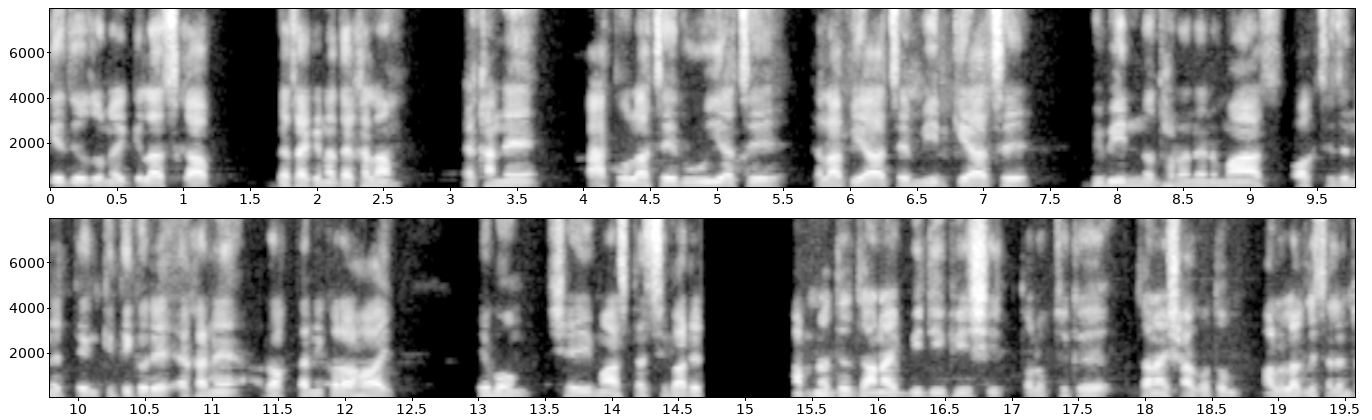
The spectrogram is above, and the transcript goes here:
কেজি ওজনের গ্লাস কাপ বেচা কেনা দেখালাম। এখানে কাতল আছে, রুই আছে, তেলাপিয়া আছে, মিরকে আছে, বিভিন্ন ধরনের মাছ অক্সিজেনের ট্যাঙ্কিতে করে এখানে রপ্তানি করা হয় এবং সেই মাছটা সিবারে আপনাদের জানায় জানাই বিডিপিসির তরফ থেকে জানাই স্বাগতম। ভালো লাগলে চ্যানেলটা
